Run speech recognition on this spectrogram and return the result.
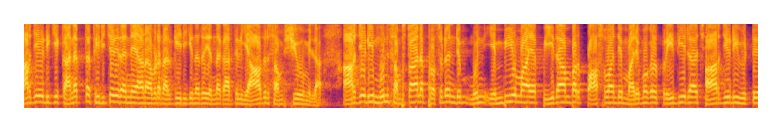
ആർ ജെ ഡിക്ക് കനത്ത തിരിച്ചടി തന്നെയാണ് അവിടെ നൽകിയിരിക്കുന്നത് എന്ന കാര്യത്തിൽ യാതൊരു സംശയവുമില്ല. ആർ ജെ ഡി മുൻ സംസ്ഥാന പ്രസിഡന്റും മുൻ എം പിയുമായ പീതാംബർ പാസ്വാന്റെ മരുമകൾ Preeti Raj R J D വിട്ട്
